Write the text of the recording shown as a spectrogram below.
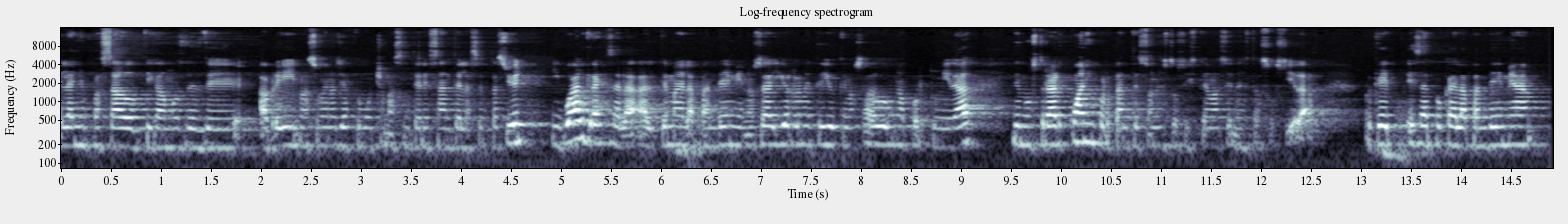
el año pasado, digamos, desde abril más o menos ya fue mucho más interesante la aceptación, igual gracias al tema de la pandemia, ¿no? o yo realmente digo que nos ha dado una oportunidad de mostrar cuán importantes son estos sistemas en esta sociedad, porque esa época de la pandemia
